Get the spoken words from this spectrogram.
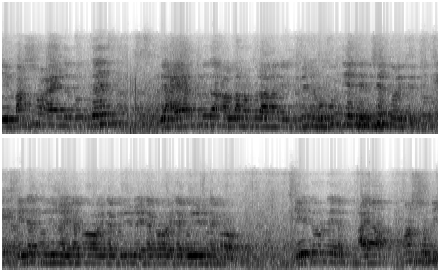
এই পাঁচশো আয়াতের মধ্যে যে আয়াতগুলো দ্বারা আল্লাহ রাব্বুল আলামিন বিভিন্ন হুকুম দিয়েছে, নিষেধ করেছে। এটা করি না, এটা করো, এটা করি না, এটা করো, এটা করিও না, এটা করো। এই ধরনের আয়াত পাঁচশোটি।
